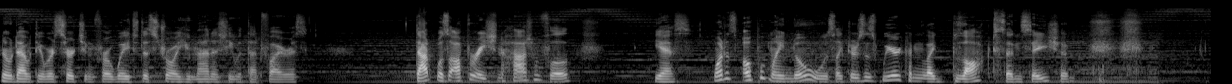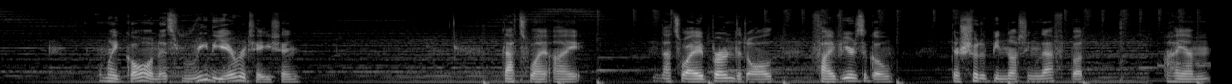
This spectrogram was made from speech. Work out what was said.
No doubt they were searching for a way to destroy humanity with that virus that was Operation Hatoful. Yes. What is up with my nose? Like, there's this weird kind of like blocked sensation. oh my god, it's really irritating. That's why I. That's why I burned it all five years ago. There should have been nothing left, but I am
